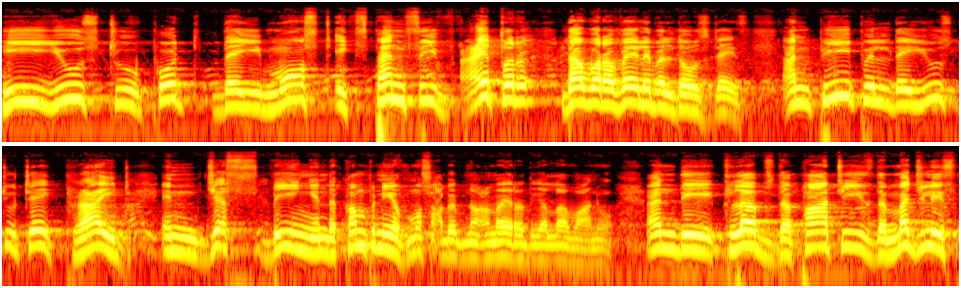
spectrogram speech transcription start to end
He used to put the most expensive عطر that were available those days. And people, they used to take pride in just being in the company of Mus'ab ibn Umayr radiallahu anhu. And the clubs, the parties, the majlis,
